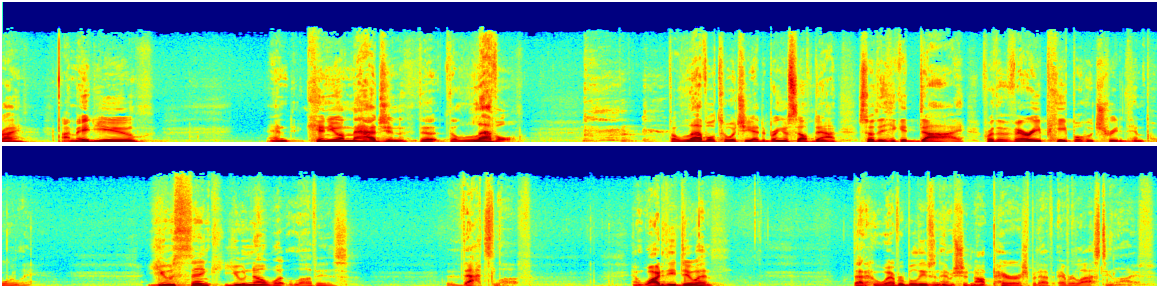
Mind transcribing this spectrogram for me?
right? I made you. And can you imagine the, the level, the level to which he had to bring himself down so that he could die for the very people who treated him poorly? You think you know what love is? That's love. And why did he do it? That whoever believes in him should not perish but have everlasting life.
